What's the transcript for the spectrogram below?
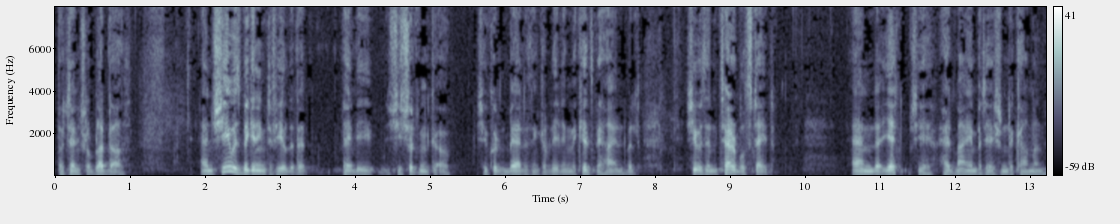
potential bloodbath. And she was beginning to feel that, maybe she shouldn't go. She couldn't bear to think of leaving the kids behind, but she was in a terrible state. And uh, yet she had my invitation to come, and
